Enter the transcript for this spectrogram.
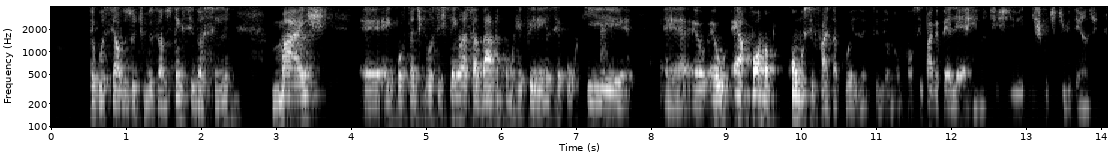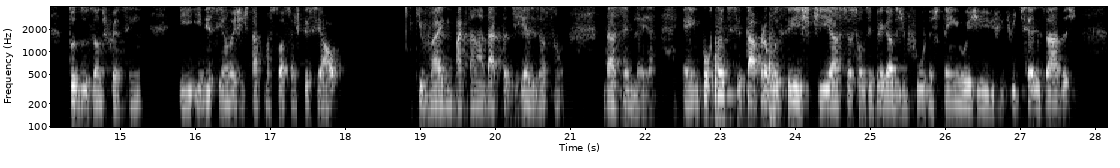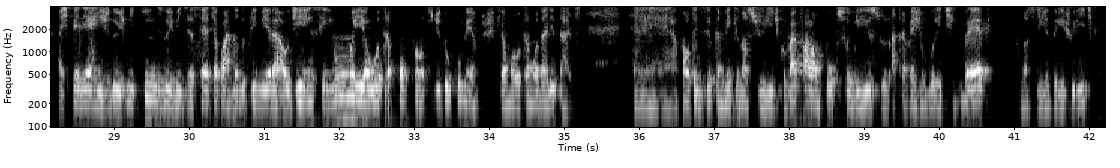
negocial dos últimos anos tem sido assim, mas é, é, importante que vocês tenham essa data como referência, porque é, é, é, é, a forma como se faz a coisa, entendeu? Não, não, se paga PLR antes de discutir dividendos. Todos os anos foi assim, e, e nesse ano a gente está com uma situação especial que vai impactar na data de realização da Assembleia. É importante citar para vocês que a Associação dos Empregados de Furnas tem hoje judicializadas as PLRs de 2015 e 2017, aguardando primeira audiência em uma e a outra confronto de documentos, que é uma outra modalidade. É, falta dizer também que o nosso jurídico vai falar um pouco sobre isso através de um boletim em breve, a nossa diretoria jurídica.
